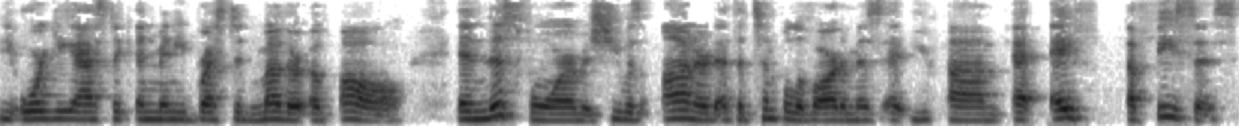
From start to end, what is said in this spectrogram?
the orgiastic and many-breasted mother of all. In this form, she was honored at the temple of Artemis at, um, at Ephesus,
